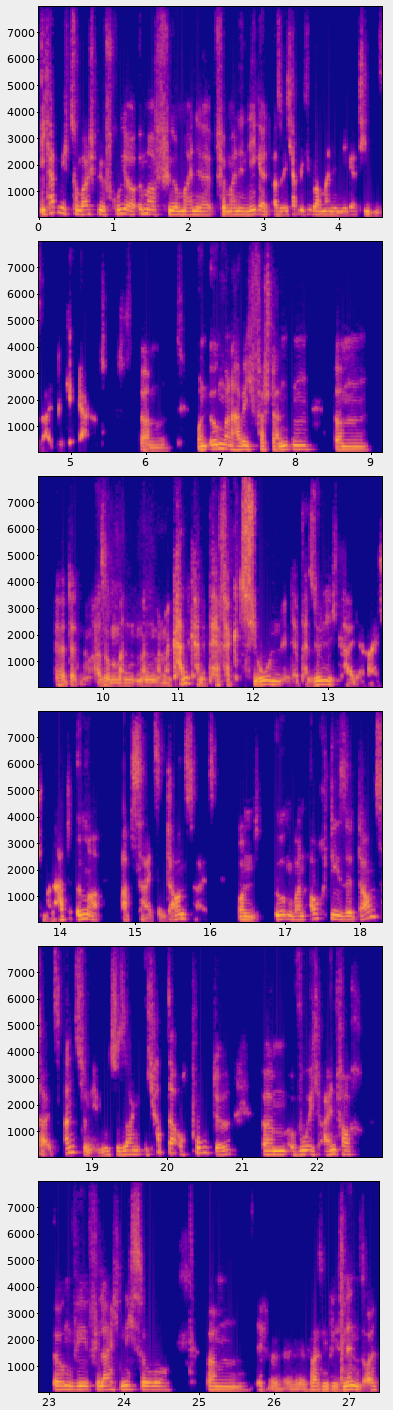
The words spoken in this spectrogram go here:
ich habe mich zum Beispiel früher immer für meine, für meine Negat also ich habe mich über meine negativen Seiten geärgert. Ähm, und irgendwann habe ich verstanden, ähm, äh, also man, man, man kann keine Perfektion in der Persönlichkeit erreichen. Man hat immer Upsides und Downsides. Und irgendwann auch diese Downsides anzunehmen und zu sagen, ich habe da auch Punkte, ähm, wo ich einfach irgendwie vielleicht nicht so, ähm, ich, ich, weiß nicht, wie ich es nennen soll,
